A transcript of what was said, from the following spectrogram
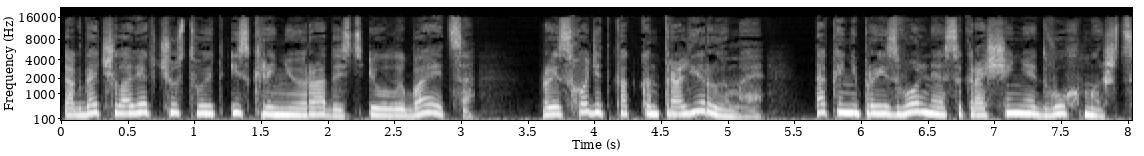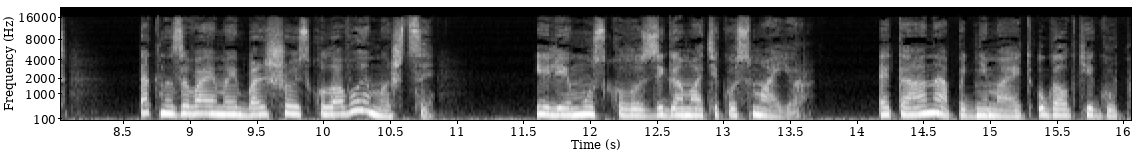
Когда человек чувствует искреннюю радость и улыбается, происходит как контролируемое, так и непроизвольное сокращение двух мышц — так называемой большой скуловой мышцы или мускулус зигоматикус майор. Это она поднимает уголки губ.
